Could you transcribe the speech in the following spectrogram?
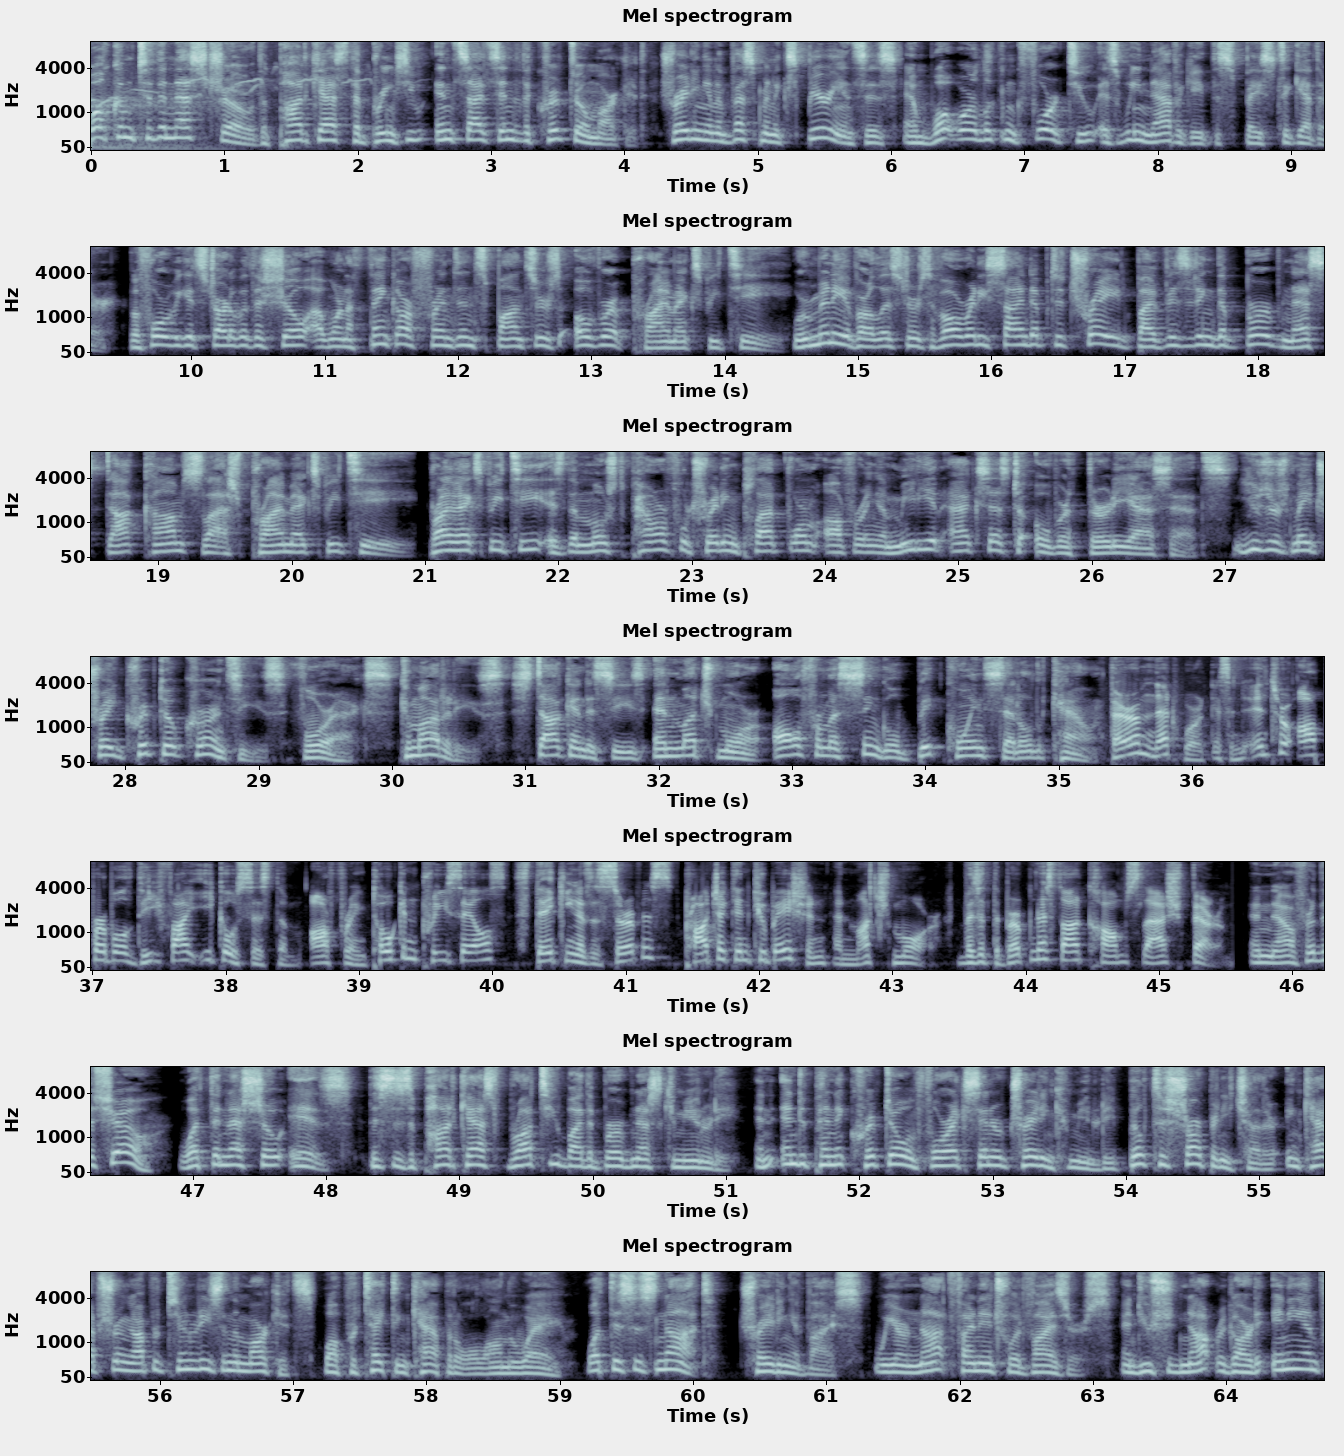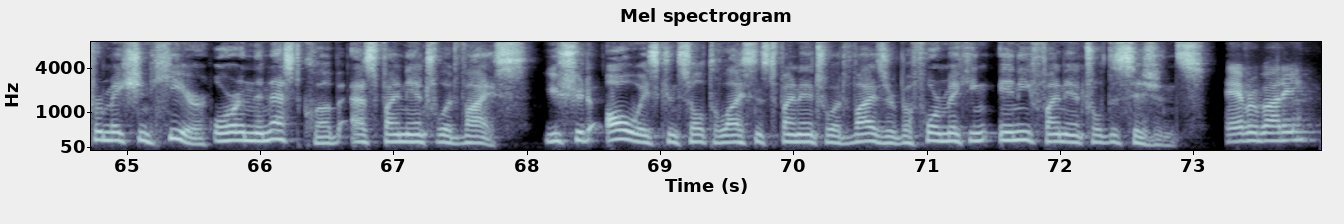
Welcome to the Nest Show, the podcast that brings you insights into the crypto market, trading and investment experiences, and what we're looking forward to as we navigate the space together. Before we get started with the show, I want to thank our friends and sponsors over at Prime XBT, where many of our listeners have already signed up to trade by visiting thebirbnest.com slash primexbt. Prime XBT is the most powerful trading platform offering immediate access to over 30 assets. Users may trade cryptocurrencies, forex, commodities, stock indices, and much more, all from a single Bitcoin settled account. Ferrum Network is an interoperable DeFi ecosystem offering token pre-sales, staking as a service, project incubation, and much more. Visit thebirbnest.com slash Ferrum. And now for the show. What the Nest Show is. This is a podcast brought to you by the Birb Nest community, an independent crypto and forex centered trading community built to sharpen each other in capturing opportunities in the markets while protecting capital along the way. What this is not trading advice. We are not financial advisors, and you should not regard any information here or in the Nest Club as financial advice. You should always consult a licensed financial advisor before making any financial decisions. Hey everybody,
